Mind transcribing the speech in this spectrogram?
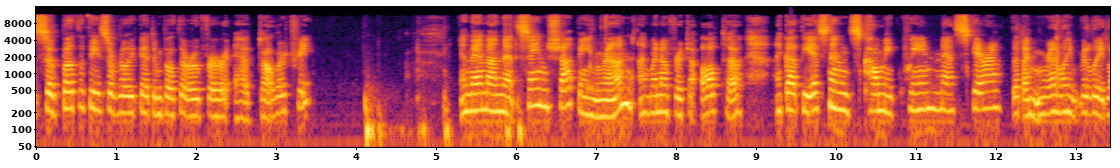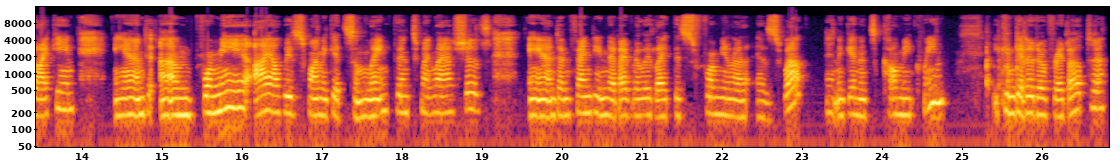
So both of these are really good, and both are over at Dollar Tree. And then on that same shopping run, I went over to Ulta. I got the Essence Call Me Queen mascara that I'm really, really liking. And um, for me, I always want to get some length into my lashes. And I'm finding that I really like this formula as well. And again, it's Call Me Queen. You can get it over at Ulta.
